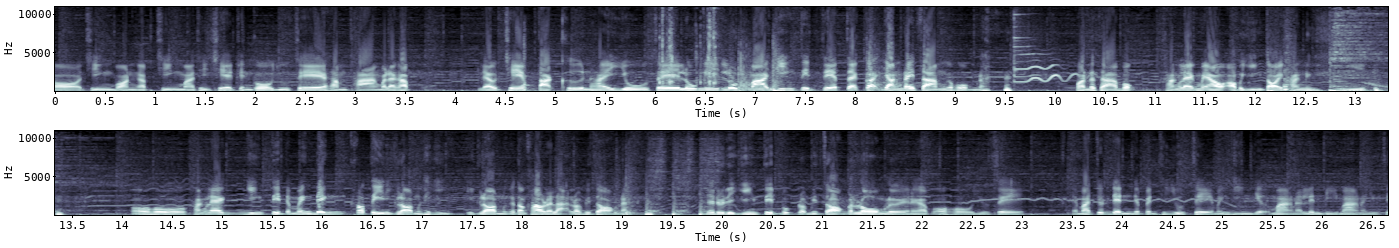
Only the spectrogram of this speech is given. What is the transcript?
ต่อชิงบอลครับชิงมาที่เชฟเชนโกยูเซทำทางไปแล้วครับ แล้วเชฟตักคืนให้ยูเซลูกนี้หลุดมายิงติดเซฟแต่ก็ยังได้ซ้ำครับผมนะพรณษาบอกครั้งแรกไม่เอาเอาไปยิงต่ออีกครั้งหนึ่งนี้โอ้โหครั้งแรกยิงติดแต่แม่งเด้งเข้าตีนอีกรอบหนึงให้ยิงอีกรอบหนึงก็ต้องเข้าแล้วล่ะรอบที่สองนะเนี่ยดูดิยิงติดปุ๊บรอบที่สองก็โล่งเลยนะครับโอ้โหยูเซแต่มาจุดเด่นจะเป็นที่ยูเซแม่งยิงเยอะมากนะเล่นดีมากนะยูเซ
